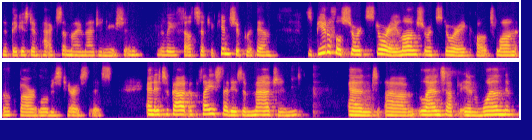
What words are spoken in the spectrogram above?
the biggest impacts on my imagination. Really felt such a kinship with him. This beautiful short story, long short story called Tlon Uqbar Orbis Tertius. And it's about a place that is imagined and um, lands up in one,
